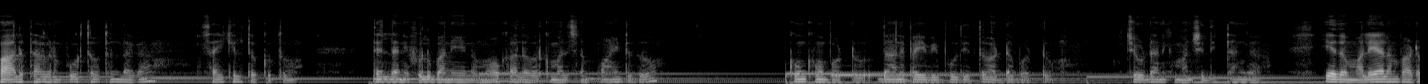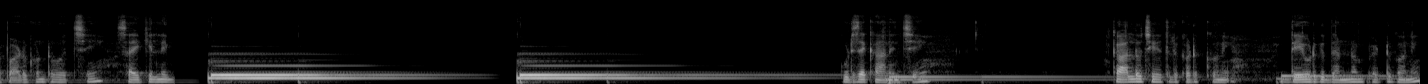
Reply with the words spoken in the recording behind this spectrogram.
పాలు తాగడం పూర్తవుతుండగా సైకిల్ తొక్కుతూ తెల్లని ఫుల్ బనీను మోకాల వరకు మలిచిన పాయింట్తో కుంకుమ బొట్టు దానిపై విభూతితో అడ్డబొట్టు. చూడ్డానికి మనిషి దిట్టంగా ఏదో మలయాళం పాట పాడుకుంటూ వచ్చి సైకిల్ని గుడిసె కానించి కాళ్ళు చేతులు కడుక్కొని దేవుడికి దండం పెట్టుకొని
